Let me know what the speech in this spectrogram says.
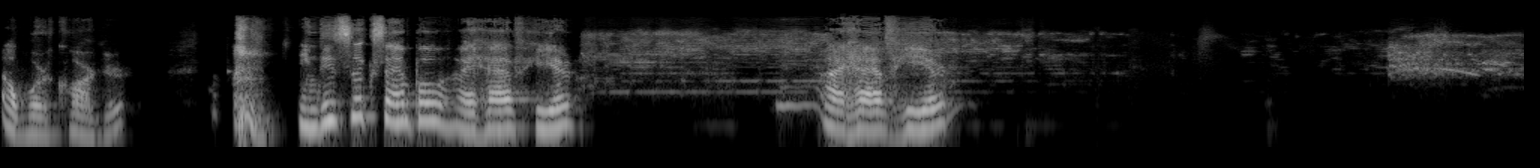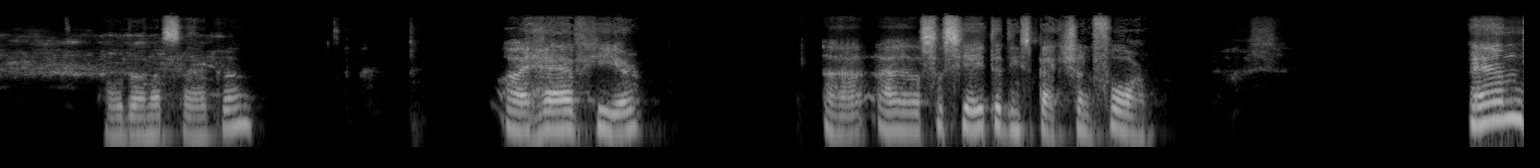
a work order. in this example, I have here I have here Hold on a second. I have here uh, an associated inspection form. And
